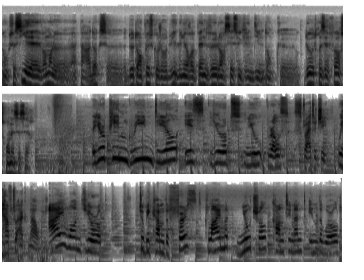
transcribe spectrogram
Donc ceci est vraiment le, un paradoxe, d'autant plus qu'aujourd'hui l'Union européenne veut lancer ce Green Deal. Donc euh, d'autres efforts seront nécessaires. The European Green Deal is Europe's new growth strategy. We have to act now. I want Europe to become the first climate neutral continent in the world.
